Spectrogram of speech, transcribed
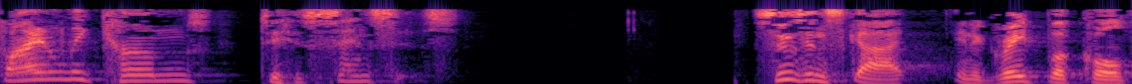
finally comes to his senses. Susan Scott, in a great book called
